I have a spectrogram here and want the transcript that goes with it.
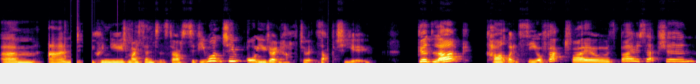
Um, and you can use my sentence starters if you want to, or you don't have to. It's up to you. Good luck. Can't wait to see your fact files. Bye, reception.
